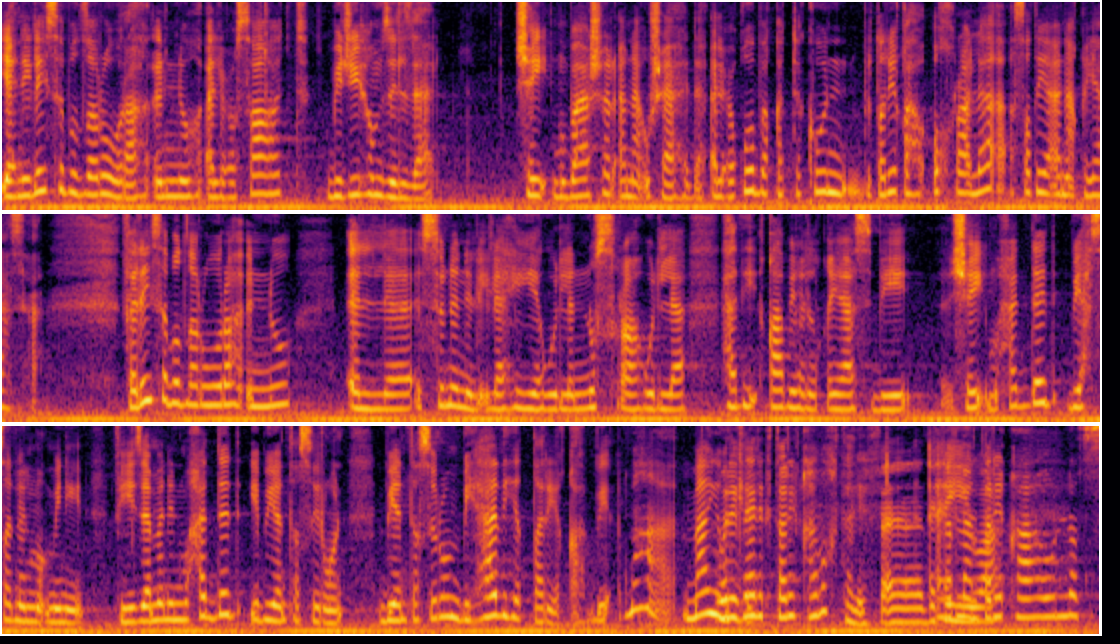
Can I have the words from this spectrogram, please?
يعني ليس بالضرورة أنه العصاة بيجيهم زلزال. شيء مباشر أنا أشاهده. العقوبة قد تكون بطريقة أخرى لا أستطيع أنا قياسها فليس بالضرورة أنه ال- السنن الإلهية ولا النصرة ولا هذه قابلة للقياس بشيء محدد بيحصل للمؤمنين. في زمن محدد يبي ينتصرون بينتصرون بهذه الطريقة ما ما يمكن. ولذلك طريقها مختلف آه، ذكرنا أيوة. طريقها والنص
